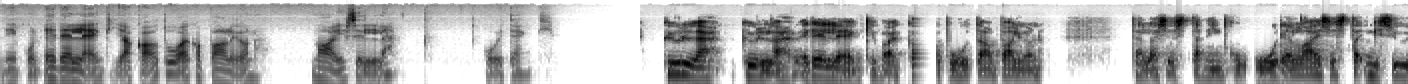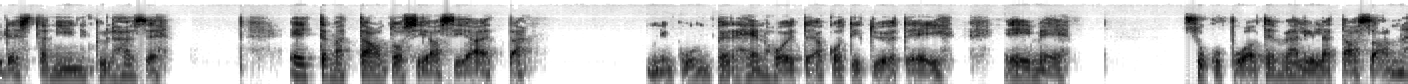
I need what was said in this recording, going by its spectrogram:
niin kuin edelleenkin jakautuu aika paljon naisille kuitenkin. Kyllä, kyllä edelleenkin, vaikka puhutaan paljon tällaisesta niin kuin uudenlaisesta isyydestä, niin kyllähän se eittämättä on tosiasia, että niin kuin perheenhoito ja kotityöt ei, ei mene sukupuolten välillä tasan.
